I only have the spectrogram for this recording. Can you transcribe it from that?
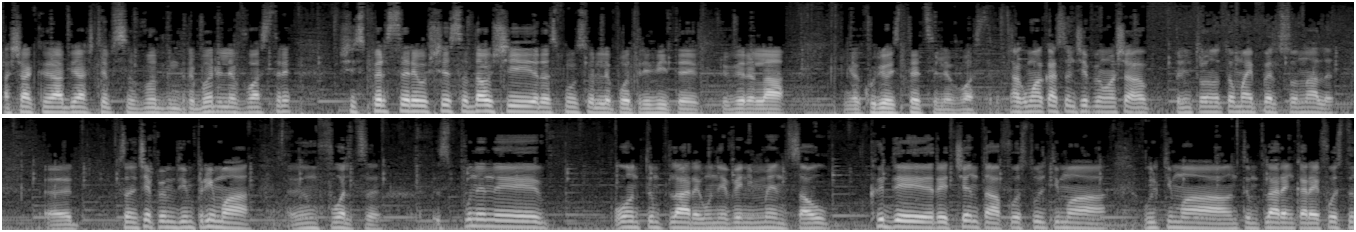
așa că abia aștept să văd întrebările voastre și sper să reușesc să dau și răspunsurile potrivite cu privire la uh, curiozitățile voastre. Acum, ca să începem așa, printr-o notă mai personală, uh, să începem din prima în forță. Spune-ne o întâmplare, un eveniment sau cât de recentă a fost ultima, ultima întâmplare în care ai fost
